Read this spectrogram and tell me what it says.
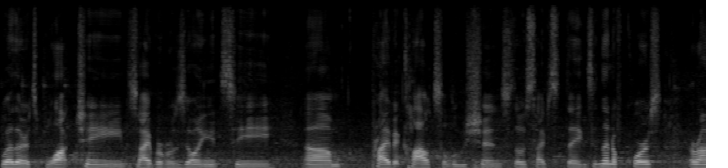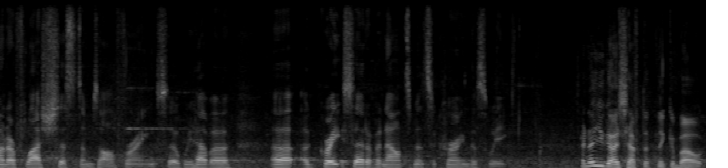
whether it's blockchain, cyber resiliency, um, private cloud solutions, those types of things. And then of course, around our flash systems offering. So we have a, a, a great set of announcements occurring this week. I know you guys have to think about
